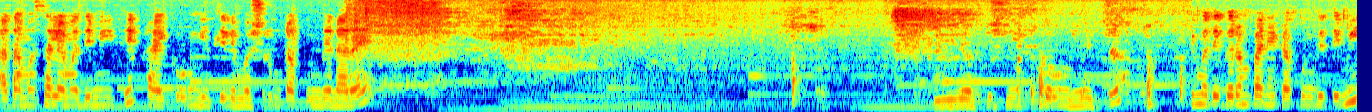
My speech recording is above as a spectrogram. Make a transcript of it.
आता मसाल्यामध्ये मी इथे फ्राय करून घेतलेले मशरूम टाकून देणार आहे. आणि व्यवस्थित मिक्स करून घ्यायचं. मध्ये गरम पाणी टाकून देते मी.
